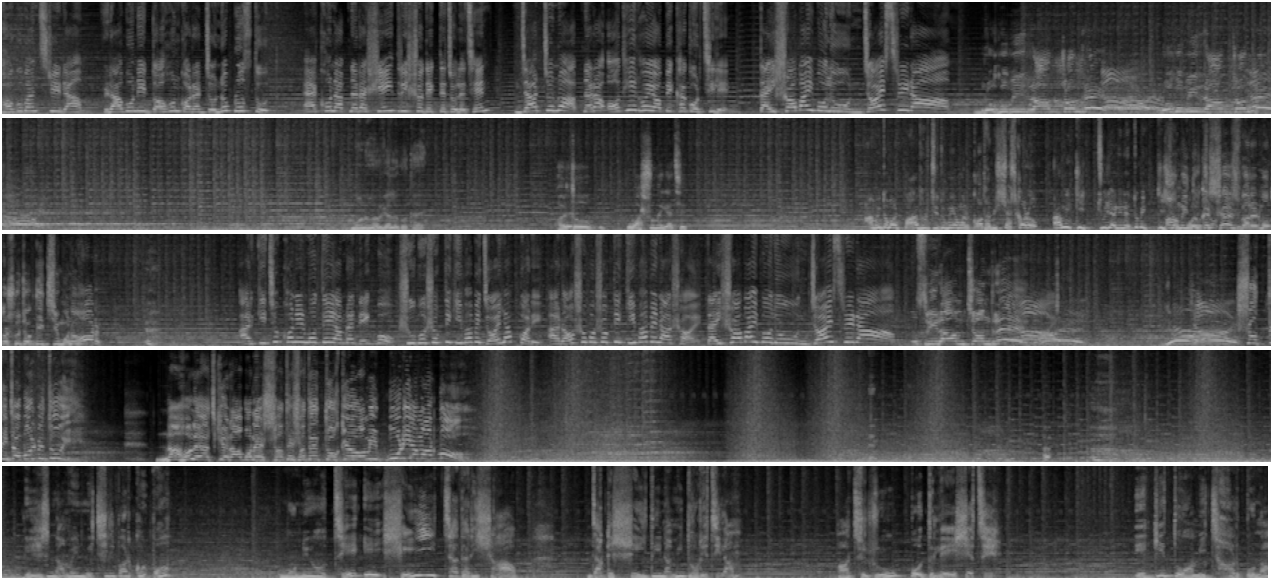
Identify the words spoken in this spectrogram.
ভগবান শ্রীরাম রাবণের দহন করার জন্য প্রস্তুত। এখন আপনারা সেই দৃশ্য দেখতে চলেছেন যার জন্য আপনারা অধীর হয়ে অপেক্ষা করছিলেন। তাই সবাই বলুন জয় শ্রীরাম! রঘুবীর রামচন্দ্রে! রঘুবীর রামচন্দ্রে! মনোহর গেল কোথায়? হয়তো ওয়াশরুমে গেছে। আমি তোমার পা ধরছি তুমি আমার কথা বিশ্বাস করো। আমি কিচ্ছু জানি না তুমি কি আমি তোকে? শেষবারের মতো সুযোগ দিচ্ছি মনোহর। আর কিছুক্ষণের মধ্যেই আমরা দেখব শুভ শক্তি কীভাবে জয়লাভ করে আর অশুভ শক্তি কীভাবে নাশ হয়। তাই সবাই বলুন জয় শ্রীরাম। শ্রীরামচন্দ্রে। সত্যিটা বলবি তুই? না হলে আজকে রাবণের সাথে সাথে তোকেও আমি পুড়িয়ে মারবো। এর নামের মিছিল বার করব? মনে হচ্ছে এ সেই ইচ্ছাদারী সাপ যাকে সেই দিন আমি ধরেছিলাম। আজ রূপ বদলে এসেছে। একে তো আমি ছাড়বো না।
